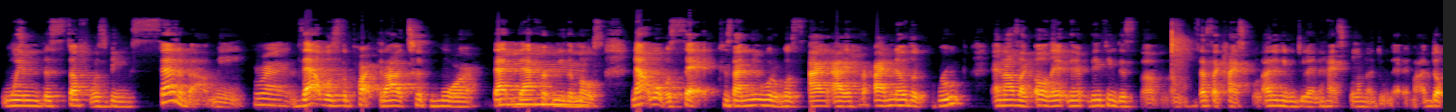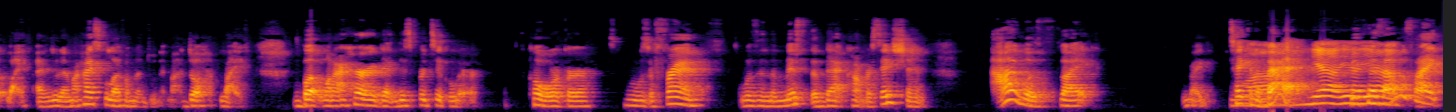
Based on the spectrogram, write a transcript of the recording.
when the stuff was being said about me, Right. that was the part that I took more. That that hurt me the Mm. most. Not what was said because I knew what it was. I I I know the group, and I was like, oh, they they, they think this. Um, um, that's like high school. I didn't even do that in high school. I'm not doing that in my adult life. I didn't do that in my high school life. I'm not doing that in my adult life. But when I heard that this particular coworker who was a friend was in the midst of that conversation, I was like, like taken Wow. aback Yeah, yeah, because yeah. I was like,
